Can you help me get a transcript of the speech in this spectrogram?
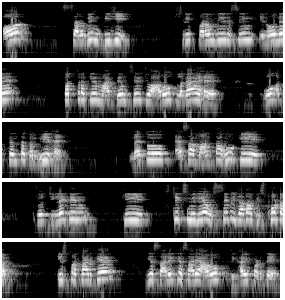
और सर्विंग डीजी श्री परमवीर सिंह इन्होंने पत्र के माध्यम से जो आरोप लगाए हैं, वो अत्यंत गंभीर है। मैं तो ऐसा मानता हूँ कि जो जिलेटिन की स्टिक्स मिली है, उससे भी ज़्यादा विस्फोटक इस प्रकार के ये सारे के सारे आरोप दिखाई पड़ते हैं।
